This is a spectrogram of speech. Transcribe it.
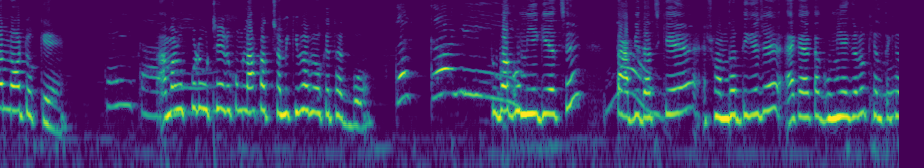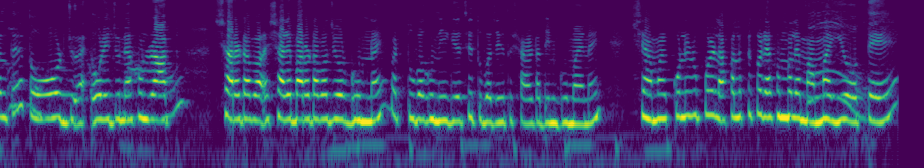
I am not okay Take a আমার উপরে উঠে এরকম লাফাচ্ছ আমি কীভাবে ওকে থাকব? তুবা ঘুমিয়ে গিয়েছে। তাবিদ আজকে সন্ধ্যার দিকে যে একা একা ঘুমিয়ে গেল খেলতে খেলতে তো ওর ওর এই জন্য এখন রাত সাড়েটা বা- সাড়ে বারোটা বাজে ওর ঘুম নাই বাট তুবা ঘুমিয়ে গিয়েছে। তুবা যেহেতু সারাটা দিন ঘুমায় নাই সে আমার কোলের উপরে লাফালাফি করে এখন বলে মাম্মা ইয়োতে?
